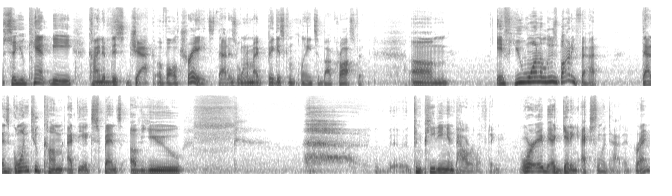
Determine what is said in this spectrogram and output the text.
So you can't be kind of this jack of all trades. That is one of my biggest complaints about CrossFit. Um, if you want to lose body fat, that is going to come at the expense of you competing in powerlifting or uh, getting excellent at it, right?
